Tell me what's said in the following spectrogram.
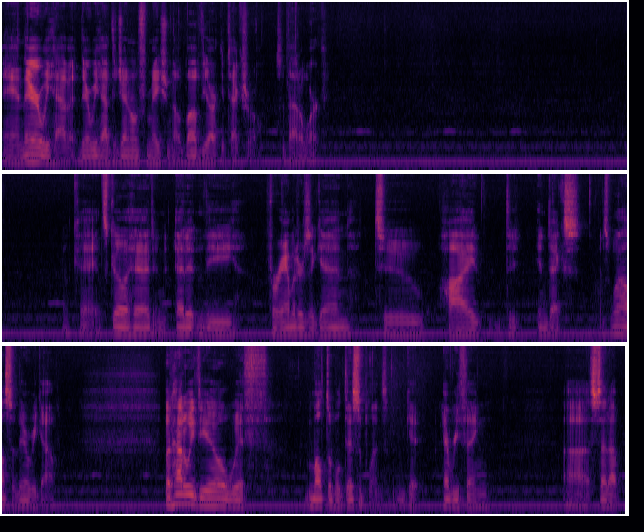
And there we have it. There we have the general information above the architectural. So that'll work. Okay, let's go ahead and edit the parameters again to hide the index as well. So there we go. But how do we deal with multiple disciplines and get everything uh, set up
